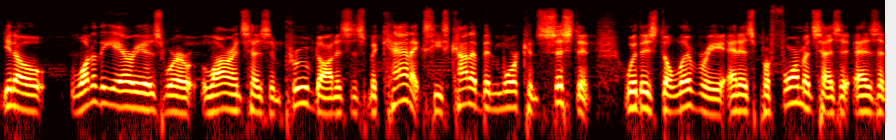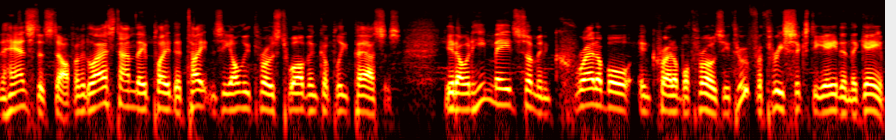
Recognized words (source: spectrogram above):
you know, one of the areas where Lawrence has improved on is his mechanics. He's kind of been more consistent with his delivery, and his performance has has enhanced itself. I mean, the last time they played the Titans, he only throws 12 incomplete passes, you know, and he made some incredible, incredible throws. He threw for 368 in the game.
